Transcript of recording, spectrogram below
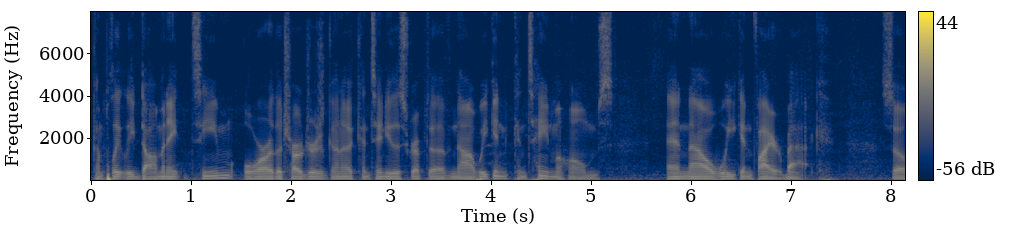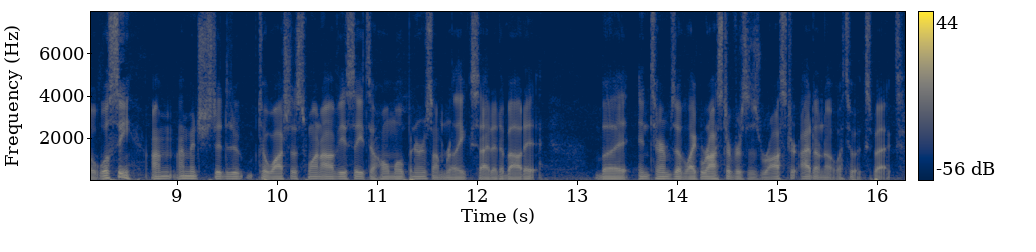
completely dominate the team, or are the Chargers gonna continue the script of nah, we can contain Mahomes, and now we can fire back. So we'll see. I'm I'm interested to, to watch this one. Obviously, it's a home opener, so I'm really excited about it. But in terms of like roster versus roster, I don't know what to expect.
